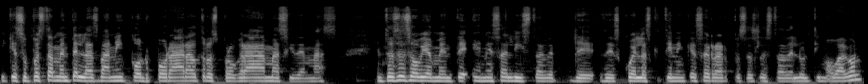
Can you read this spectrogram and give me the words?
y que supuestamente las van a incorporar a otros programas y demás. Entonces, obviamente, en esa lista de, de, escuelas que tienen que cerrar, pues es la está del último vagón.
